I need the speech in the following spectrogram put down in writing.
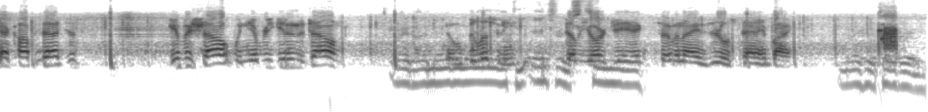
Yeah, copy that. Just give a shout whenever you get into town. Right, I'm You'll all be the way listening. at the entrance uh, WRJX 790 standing by. to my hotel room.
